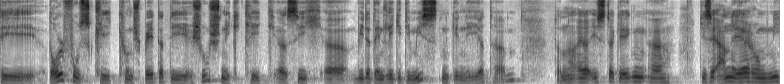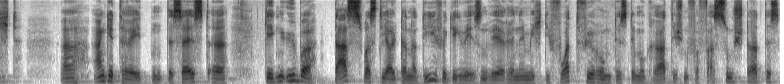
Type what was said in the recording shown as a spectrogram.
die Dollfuß-Klick und später die Schuschnigg-Klick äh, sich äh, wieder den Legitimisten genähert haben, dann äh, ist dagegen äh, diese Annäherung nicht äh, angetreten. Das heißt, äh, gegenüber das, was die Alternative gewesen wäre, nämlich die Fortführung des demokratischen Verfassungsstaates,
